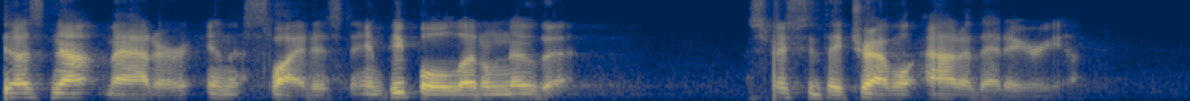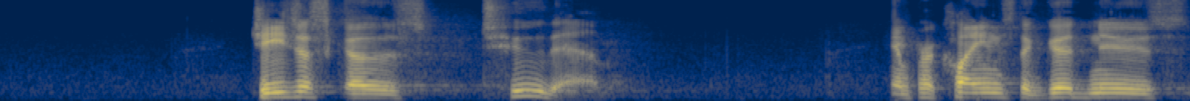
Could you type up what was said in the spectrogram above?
does not matter in the slightest. And people will let them know that, especially if they travel out of that area. Jesus goes to them and proclaims the good news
